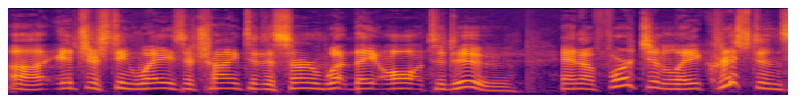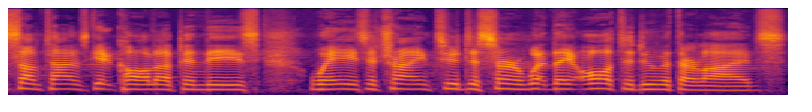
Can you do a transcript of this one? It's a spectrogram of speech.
uh, interesting ways of trying to discern what they ought to do. And unfortunately, Christians sometimes get caught up in these ways of trying to discern what they ought to do with their lives.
